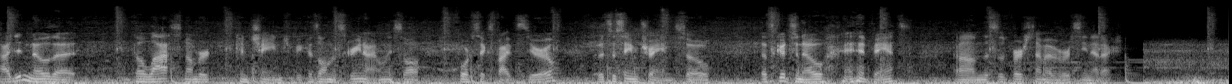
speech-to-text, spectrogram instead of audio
I didn't know that the last number can change because on the screen I only saw 4650, but it's the same train, so that's good to know in advance. Um, this is the first time I've ever seen that actually.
